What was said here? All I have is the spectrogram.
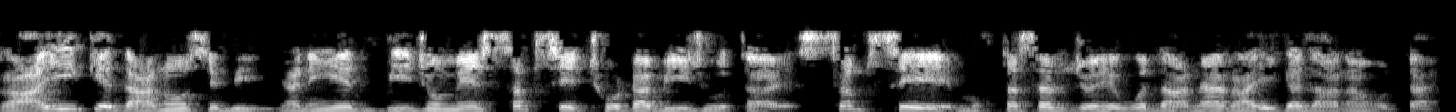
رائی کے دانوں سے بھی یعنی یہ بیجوں میں سب سے چھوٹا بیج ہوتا ہے، سب سے مختصر جو ہے وہ دانا رائی کا دانا ہوتا ہے۔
